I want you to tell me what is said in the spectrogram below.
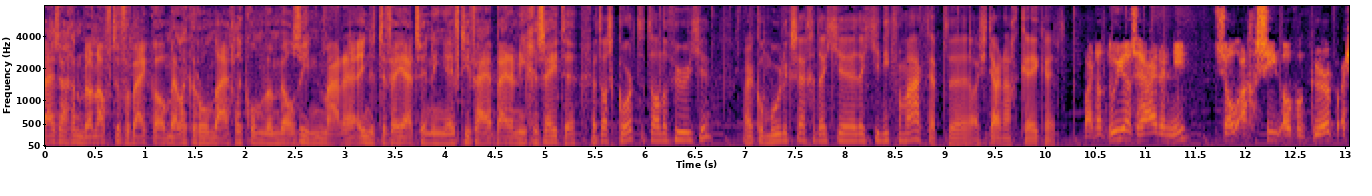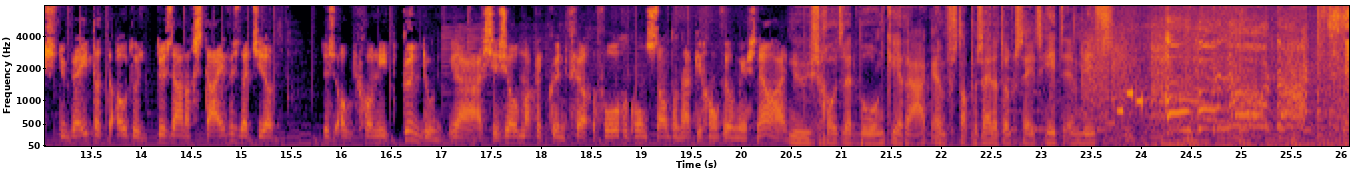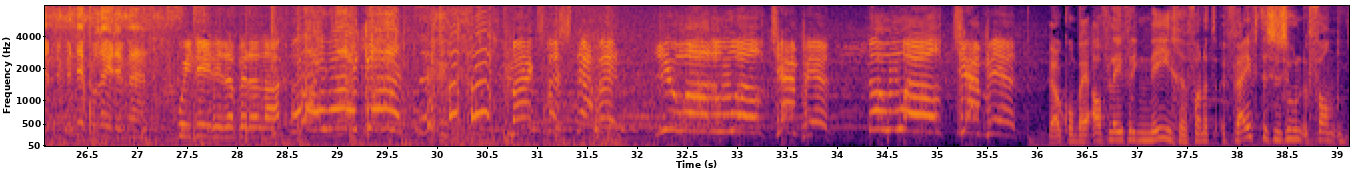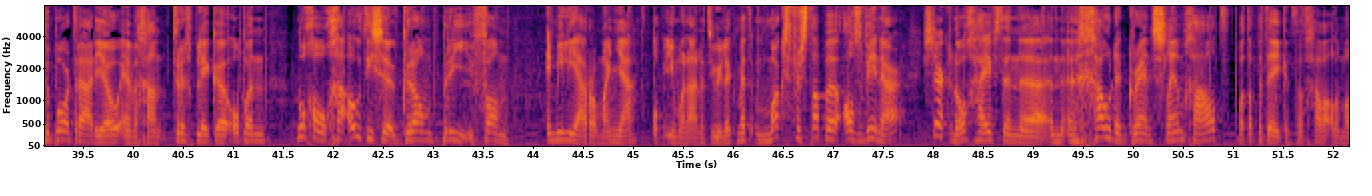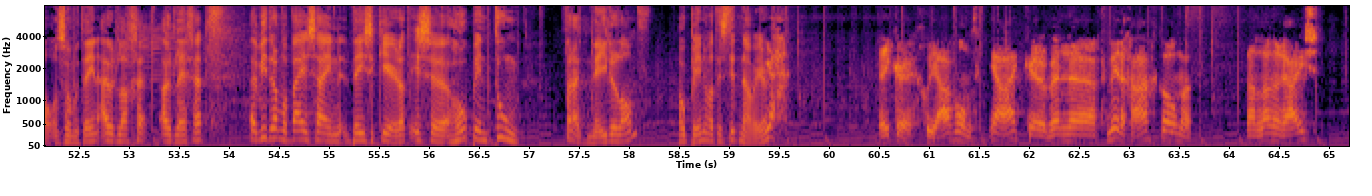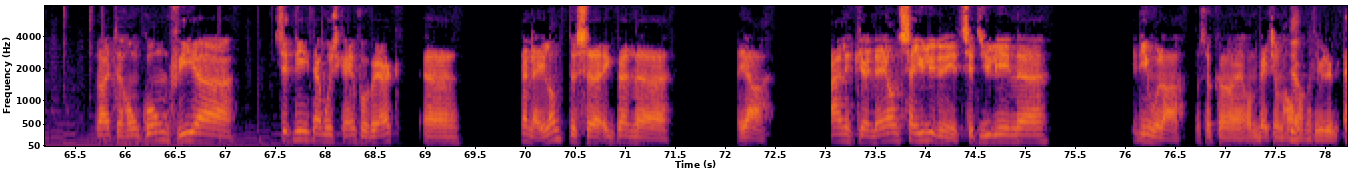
Wij zagen hem dan af en toe voorbij komen. Elke ronde eigenlijk konden we hem wel zien. Maar in de tv-uitzending heeft hij bijna niet gezeten. Het was kort, het half uurtje. Maar ik kon moeilijk zeggen dat je dat je niet vermaakt hebt als je daarna gekeken hebt. Maar dat doe je als rijder niet. Zo agressief over een curb. Als je nu weet dat de auto dusdanig stijf is dat je dat dus ook gewoon niet kunt doen. Ja, als je zo makkelijk kunt volgen constant, dan heb je gewoon veel meer snelheid. Nu schoot Red Bull een keer raak en Verstappen zei dat ook steeds hit en miss. Oh my lord! Man. We needed a bit of luck. Oh my god! Max Verstappen, you are the world champion! The world champion! Welkom bij aflevering 9 van het vijfde seizoen van de Bordradio. En we gaan terugblikken op een nogal chaotische Grand Prix van Emilia Romagna op Imola natuurlijk. Met Max Verstappen als winnaar. Sterker nog, hij heeft een, uh, een, een, gouden Grand Slam gehaald. Wat dat betekent, dat gaan we allemaal zo meteen uitleggen. Uh, wie er allemaal bij zijn deze keer, dat is uh, Hopin Toen vanuit Nederland. Hopin, wat is dit nou weer? Ja, zeker. Goedenavond. Ja, ik ben vanmiddag aangekomen na een lange reis. Vanuit Hongkong via Sydney, daar moest ik heen voor werk, naar Nederland. Dus ik ben ja, eindelijk een keer in Nederland. Zijn jullie er niet? Zitten jullie in, uh, in Imola? Dat is ook uh, een beetje onhandig natuurlijk.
